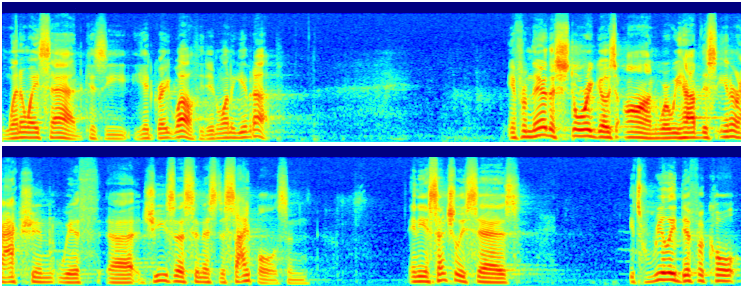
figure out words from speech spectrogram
went away sad because he, he had great wealth. He didn't want to give it up. And from there, the story goes on where we have this interaction with uh, Jesus and his disciples. And and he essentially says it's really difficult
